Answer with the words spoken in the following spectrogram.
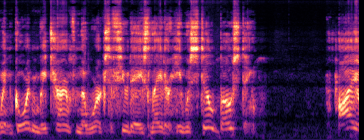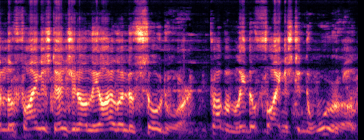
When Gordon returned from the works a few days later, he was still boasting. I am the finest engine on the island of Sodor. Probably the finest in the world.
